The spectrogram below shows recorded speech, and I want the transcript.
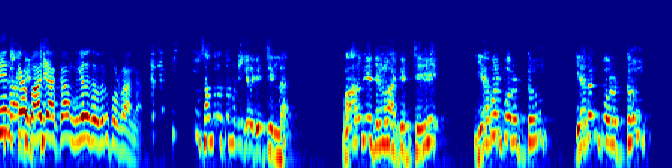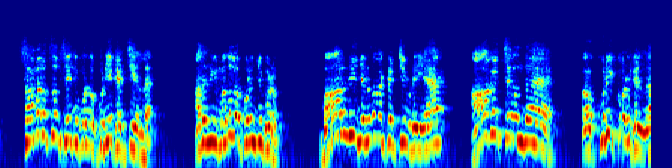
ஈர்க்க பாஜக முயல்கிறதுன்னு சொல்றாங்க. சமரசம் பண்ணிக்கிற கட்சி இல்ல. பாரதிய ஜனதா கட்சி எவர் பொருட்டும் எதன் பொருட்டும் சமரசம் செய்து கொள்ளக்கூடிய கட்சி அல்ல. அதை நீங்க முதல்ல புரிஞ்சுக்கணும். பாரதிய ஜனதா கட்சியுடைய ஆகச்சிறந்த குறிக்கோள்கள்ல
